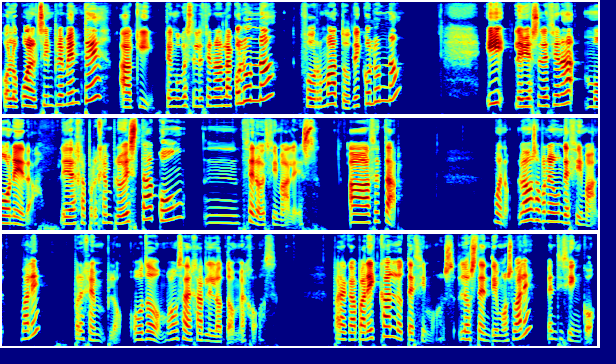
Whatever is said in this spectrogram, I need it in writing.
Con lo cual, simplemente aquí tengo que seleccionar la columna, formato de columna y le voy a seleccionar moneda. Le voy a dejar, por ejemplo, esta con mm, cero decimales. A aceptar. Bueno, le vamos a poner un decimal, ¿vale? Por ejemplo, o dos, vamos a dejarle los dos mejor. Para que aparezcan los décimos, los céntimos, ¿vale? 25.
